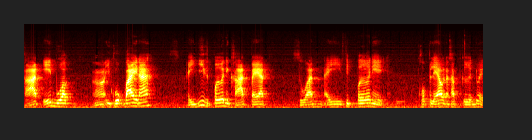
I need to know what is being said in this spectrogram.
ขาด A บวกอ่อีกหกใบนะ ไอ้ยี่สิบเปอร์นี่ขาดแปด ส่วนไอ้สิบเปอร์นี่ ครบไปแล้วนะครับ เกินด้วย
